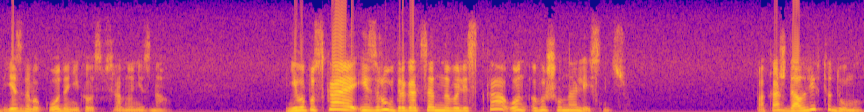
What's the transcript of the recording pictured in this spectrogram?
подъездного кода Николас все равно не знал. Не выпуская из рук драгоценного листка, он вышел на лестницу. Пока ждал лифта, думал,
